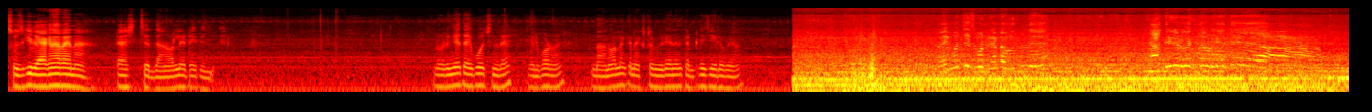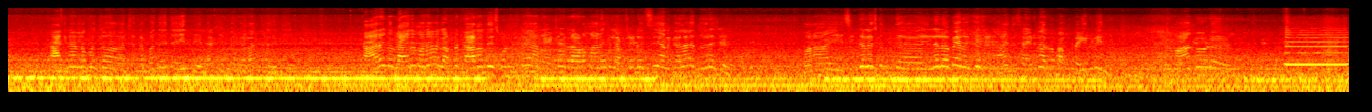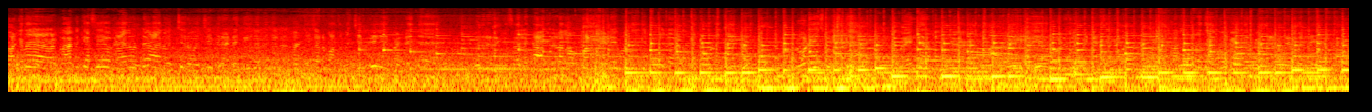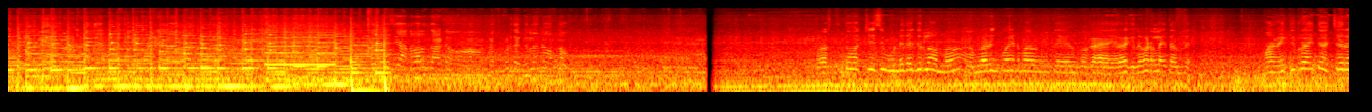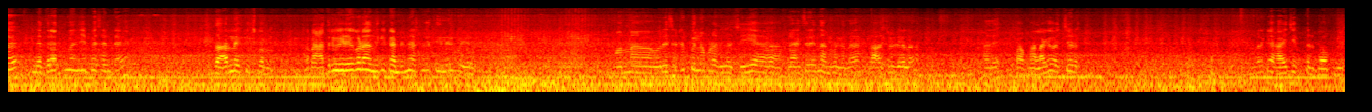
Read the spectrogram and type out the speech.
Suzuki WagonR అయినా డాష్ ఇచ్చారు దానివల్ల లేట్ అయిపోయింది. లోడింగ్ అయితే అయిపోవచ్చిందిలే వెళ్ళిపోవడమే. దానివల్ల ఇంకా నెక్స్ట్ వీడియో అనేది కంటిన్యూ చేయలేకపోయాం టైం వచ్చేసి ఒంటి గంట అవుతుంది. యాత్రిగడికి వచ్చేటప్పటికైతే ఆ, కాకినాడలో కొంచెం చిన్న ఇబ్బంది అయితే అయింది. ఇందాక చెప్పారు కదా అది కారు ఒక ఆయన మనం లెఫ్ట్ కార్నర్ తీసుకుంటుంటే రైట్ సైడ్ రావడం మానేసి లెఫ్ట్ సైడ్ వచ్చి వెనకాల దూరేసాడు మనం ఈ సిగ్నల్ వేసుకుని ఇళ్ళలోపే ఆయన వచ్చేసాడు ఆయన సైడ్ మీద పాపం పగిలిపోయింది మానవుడు పక్కన ట్రాఫిక్ వేసే ఒక ఆయన ఉంటే ఆయన వచ్చారు. వచ్చి మీరు అడ్డం దిగినారని చెప్పి మంచి చెడ్డ మొత్తం చెప్పి బండి వచ్చేసి ఉండే దగ్గరలో ఉన్నాం. అమ్లాడింగ్ పాయింట్ మనం ఇంకా ఇంకొక ఇరవై కిలోమీటర్లు అయితే ఉంది. మన ఎక్కిపురం అయితే వచ్చారు. నిద్ర వస్తుందని చెప్పేసి అంటే దారిలో ఎక్కించుకున్నాం. రాత్రి వీడియో కూడా అందుకే కంటిన్యూస్గా తీయలేకపోయాను మొన్న ఒరేసా ట్రిప్ వెళ్ళినప్పుడు అది చెయ్యి ఫ్రాక్చర్ అయింది అన్నారు కదా లాస్ట్ వీడియోలో అదే పాపం అలాగే వచ్చాడు. అందరికీ హాయ్ చెప్తాడు బాబు.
